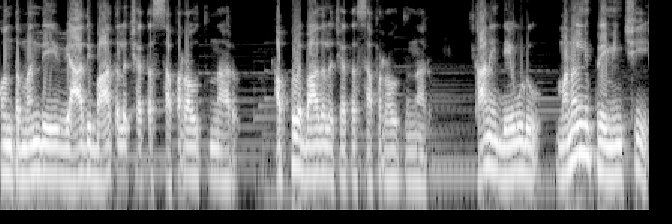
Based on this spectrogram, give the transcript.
కొంతమంది వ్యాధి బాధల చేత సఫర్ అవుతున్నారు. అప్పుల బాధల చేత సఫర్ అవుతున్నారు. కానీ దేవుడు మనల్ని ప్రేమించి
